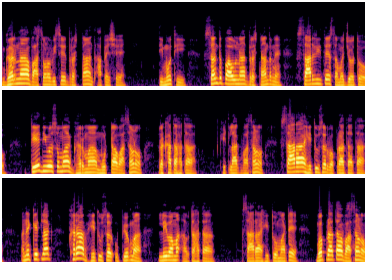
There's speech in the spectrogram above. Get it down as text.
ઘરના વાસણો વિશે દ્રષ્ટાંત આપે છે. તિમોથી સંત પાઉલના દ્રષ્ટાંતને સારી રીતે સમજ્યો હતો. તે દિવસોમાં ઘરમાં મોટા વાસણો રખાતા હતા. કેટલાક વાસણો સારા હેતુસર વપરાતા હતા અને કેટલાક ખરાબ હેતુસર ઉપયોગમાં લેવામાં આવતા હતા. સારા હેતુઓ માટે વપરાતા વાસણો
